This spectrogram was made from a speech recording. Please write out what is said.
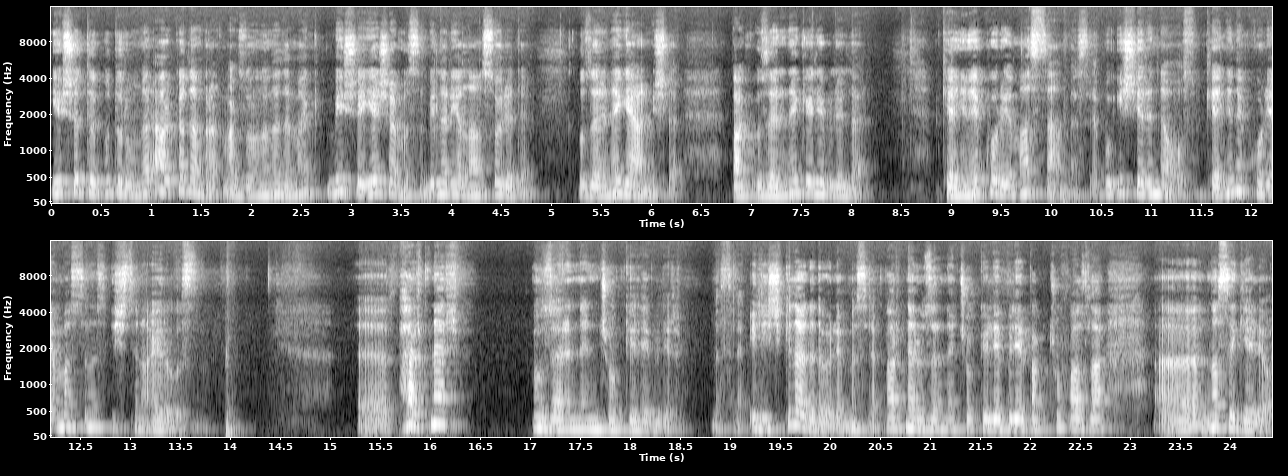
yaşadığı bu durumları arkadan bırakmak zorunda. Ne demek? Bir şey yaşamasın. Birileri yalan söyledi. Üzerine gelmişler. Bak üzerine gelebilirler. Kendini koruyamazsan mesela bu iş yerinde olsun. Kendini koruyamazsanız işten ayrılırsın. Ee, partner üzerinden çok gelebilir. Mesela ilişkilerde de öyle mesela partner üzerinden çok gelebilir. Bak çok fazla e, nasıl geliyor?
